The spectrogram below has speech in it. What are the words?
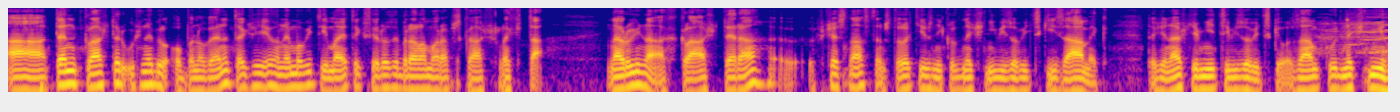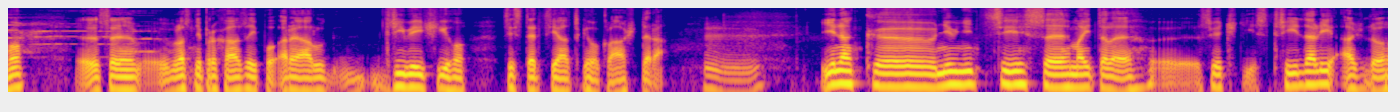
a ten klášter už nebyl obnoven, takže jeho nemovitý majetek si rozebrala moravská šlechta. Na ruinách kláštera eh, v 16. století vznikl dnešní Vizovický zámek. Takže návštěvníci Vizovického zámku dnešního eh, se vlastně procházejí po areálu dřívějšího cisterciáckého kláštera. Hmm. Jinak Nivnici se majitelé e, svědčtí střídali až do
